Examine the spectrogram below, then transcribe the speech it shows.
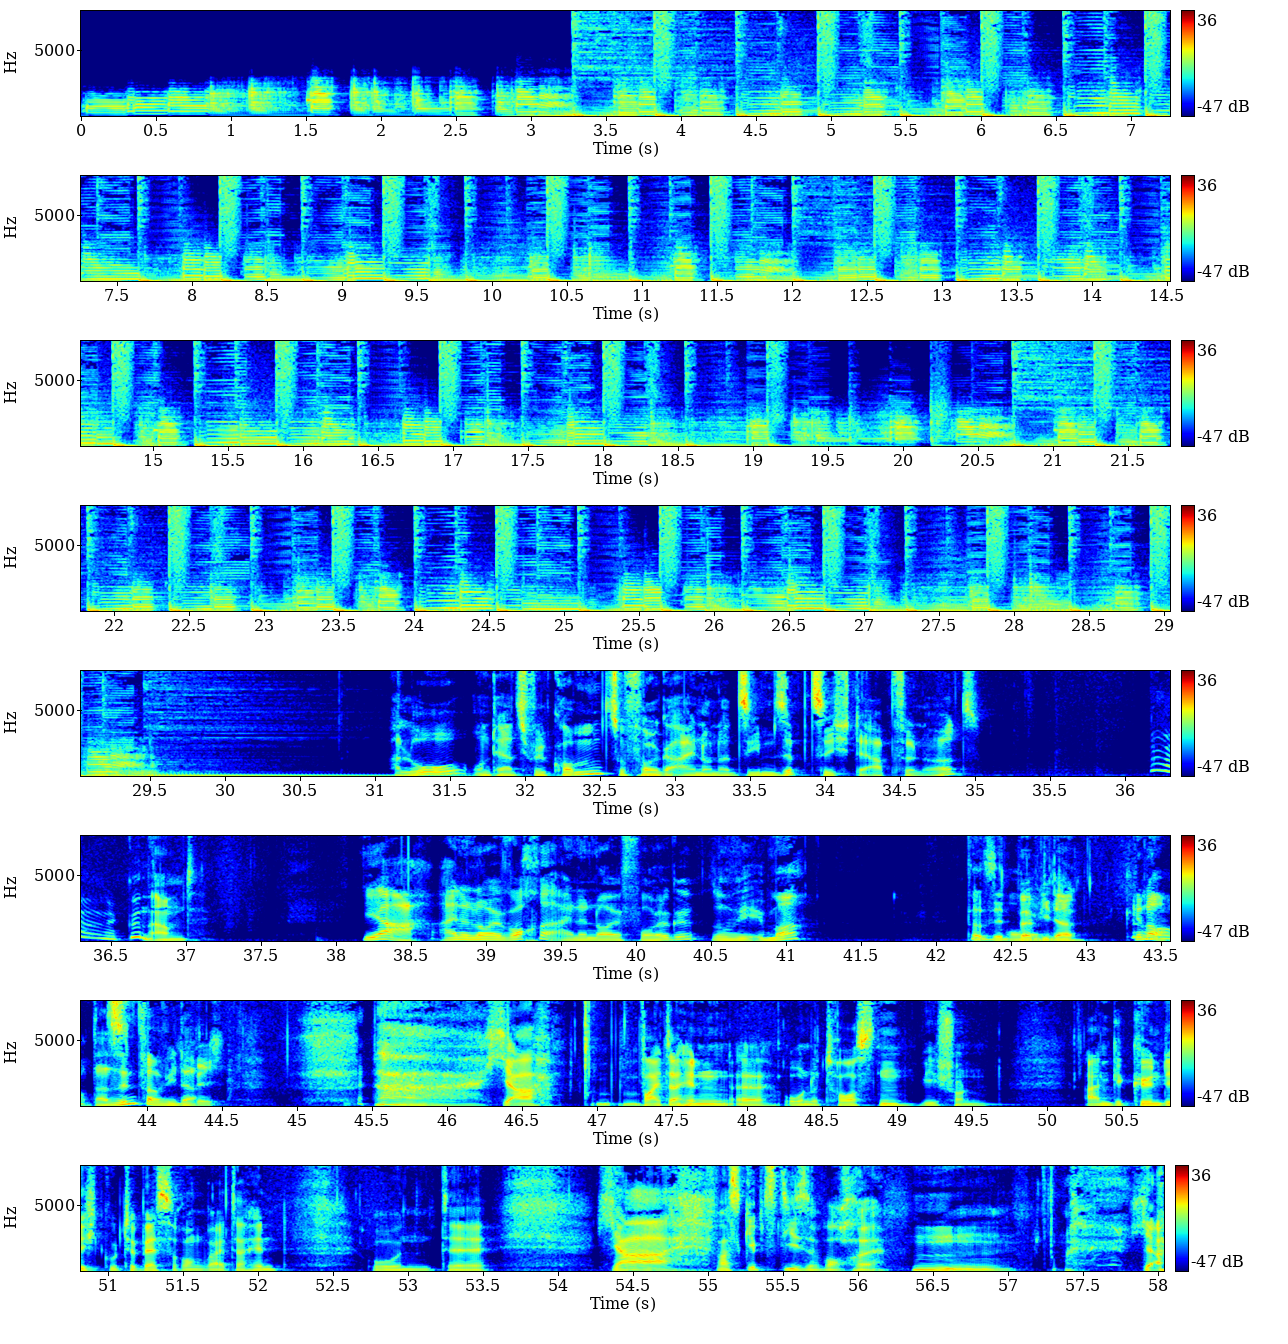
Hallo herzlich willkommen zu Folge 177 der Apfelnerds. Ja, guten Abend. Ja, eine neue Woche, eine neue Folge, so wie immer. Da sind und wir wieder. Genau, da sind wir wieder. Ah, ja, weiterhin äh, ohne Thorsten, wie schon angekündigt. Gute Besserung weiterhin. Und äh, ja, was gibt's diese Woche? Hm, ja,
